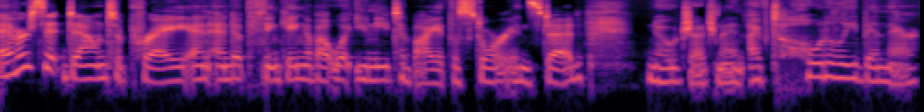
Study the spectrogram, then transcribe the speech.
Ever sit down to pray and end up thinking about what you need to buy at the store instead? No judgment. I've totally been there.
